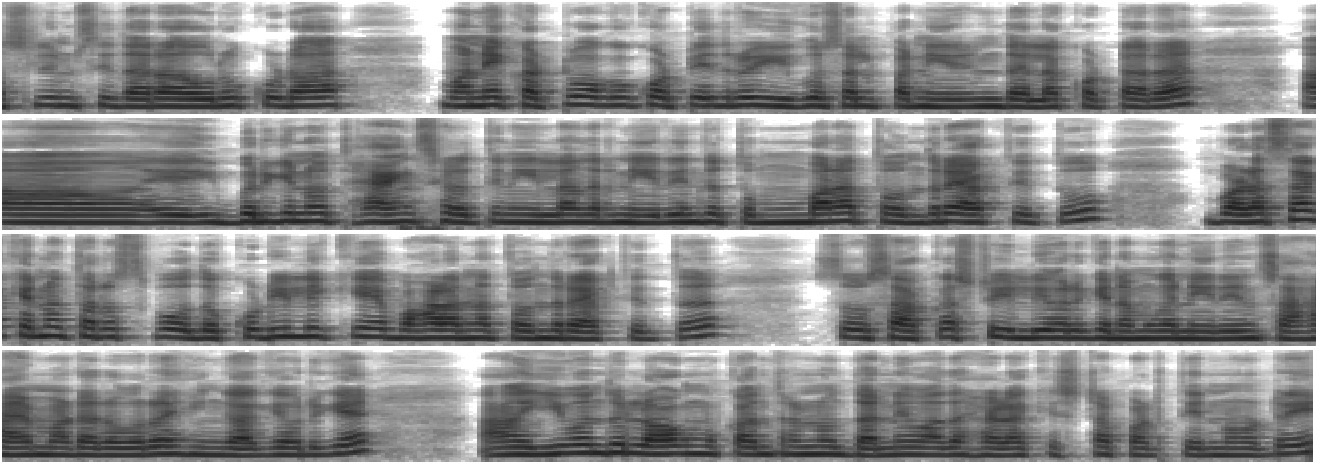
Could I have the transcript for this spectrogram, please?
ಮುಸ್ಲಿಮ್ಸ್ ಇದ್ದಾರೆ ಅವರು ಕೂಡ ಮನೆ ಕಟ್ಟುವಾಗ ಕೊಟ್ಟಿದ್ರು, ಈಗೂ ಸ್ವಲ್ಪ ನೀರಿಂದೆಲ್ಲ ಕೊಟ್ಟಾರ. ಇಬ್ಬರಿಗಿನೂ ಥ್ಯಾಂಕ್ಸ್ ಹೇಳ್ತೀನಿ, ಇಲ್ಲಾಂದ್ರೆ ನೀರಿಂದ ತುಂಬಾ ತೊಂದರೆ ಆಗ್ತಿತ್ತು. ಬಳಸೋಕೇನೋ ತರಿಸ್ಬೋದು, ಕುಡಿಲಿಕ್ಕೆ ಬಹಳ ತೊಂದರೆ ಆಗ್ತಿತ್ತು. ಸೊ, ಸಾಕಷ್ಟು ಇಲ್ಲಿವರೆಗೆ ನಮ್ಗೆ ನೀರಿನ ಸಹಾಯ ಮಾಡ್ಯಾರವರು ಹೀಗಾಗಿ ಅವರಿಗೆ ಈ ಒಂದು ಲಾಗ್ ಮುಖಾಂತರನೂ ಧನ್ಯವಾದ ಹೇಳಕ್ಕೆ ಇಷ್ಟಪಡ್ತೀನಿ ನೋಡ್ರಿ.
